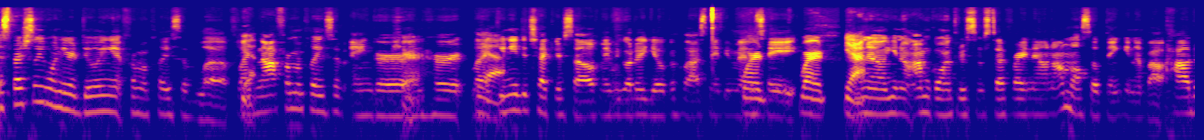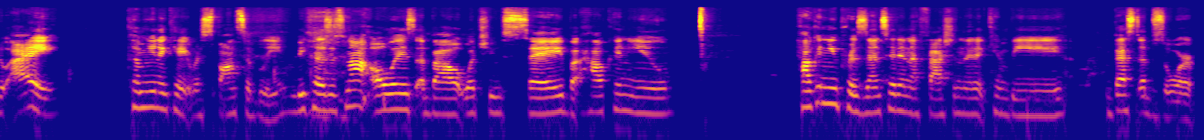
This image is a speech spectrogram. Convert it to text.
especially when you're doing it from a place of love, like Yeah. not from a place of anger Sure. and hurt. Like Yeah. you need to check yourself. Maybe go to a yoga class. Maybe Word. meditate. Word. Yeah. I know, you know, I'm going through some stuff right now, and I'm also thinking about how do I communicate responsibly because it's not always about what you say, but how can you how can you present it in a fashion that it can be best absorbed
